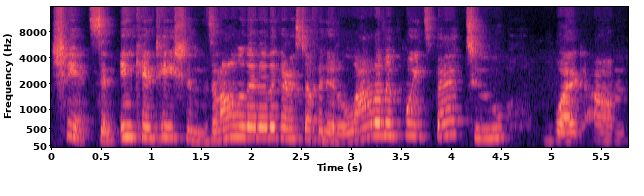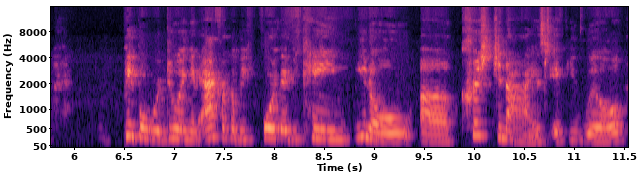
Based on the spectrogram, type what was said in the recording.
chants and incantations and all of that other kind of stuff. And it, a lot of it points back to what um, people were doing in Africa before they became, you know, uh, Christianized, if you will,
